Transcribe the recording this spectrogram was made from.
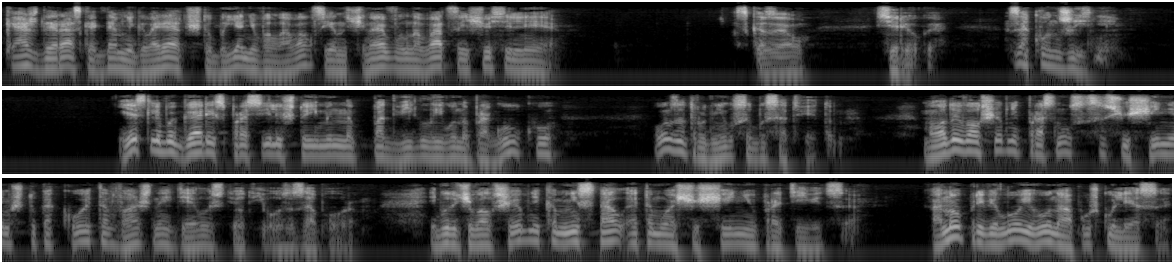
Каждый раз, когда мне говорят, чтобы я не волновался, я начинаю волноваться еще сильнее. — сказал Серега. — Закон жизни. Если бы Гарри спросили, что именно подвигло его на прогулку, он затруднился бы с ответом. Молодой волшебник проснулся с ощущением, что какое-то важное дело ждет его за забором. И, будучи волшебником, не стал этому ощущению противиться. Оно привело его на опушку леса,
